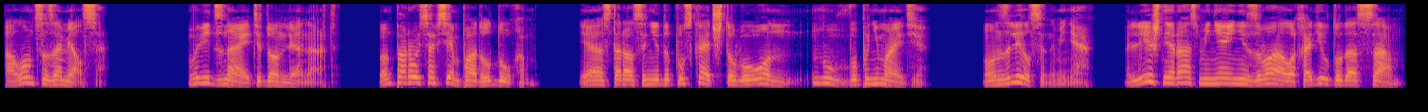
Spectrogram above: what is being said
Алонсо замялся. Вы ведь знаете, Дон Леонард. Он порой совсем падал духом. Я старался не допускать, чтобы он, ну, вы понимаете. Он злился на меня. Лишний раз меня и не звал, а ходил туда сам.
